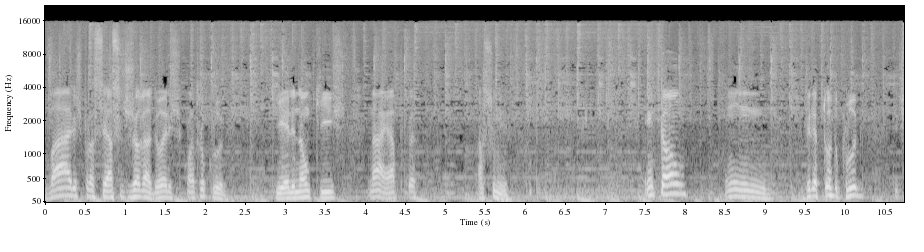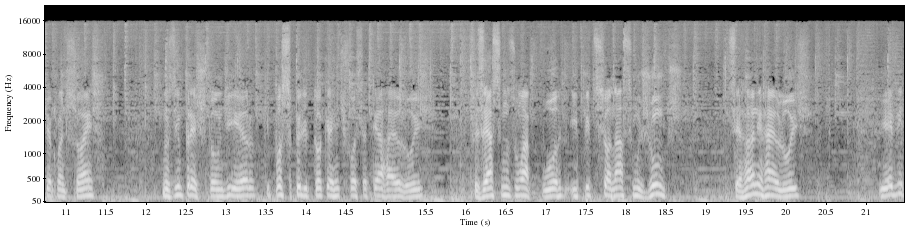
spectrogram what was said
vários processos de jogadores contra o clube. E ele não quis, na época, assumir. Então, um diretor do clube, que tinha condições, nos emprestou um dinheiro que possibilitou que a gente fosse até a Raio Luz, fizéssemos um acordo e peticionássemos juntos, Serrano e Raio Luz, e,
